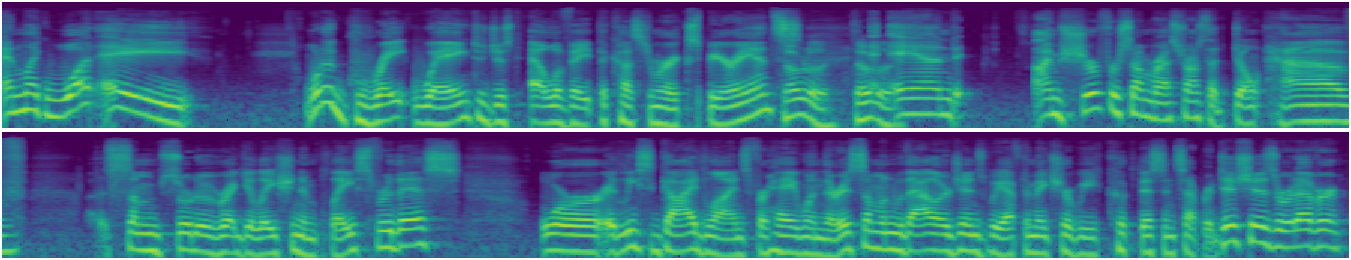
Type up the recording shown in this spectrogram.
And like what a what a great way to just elevate the customer experience. Totally, totally. And I'm sure for some restaurants that don't have some sort of regulation in place for this, or at least guidelines for, hey, when there is someone with allergens, we have to make sure we cook this in separate dishes or whatever.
